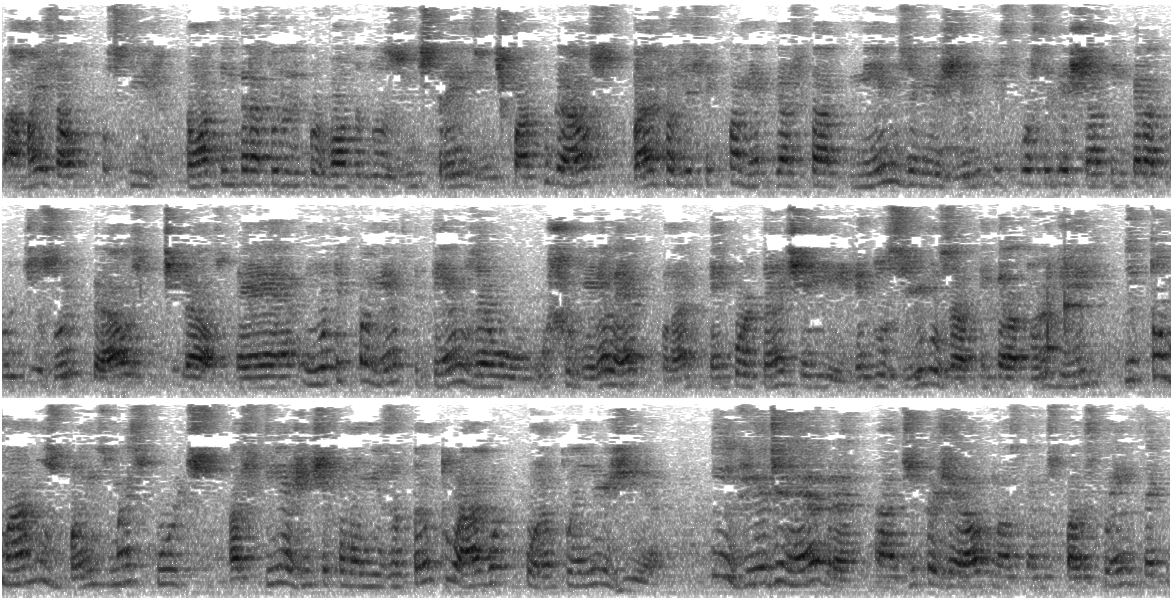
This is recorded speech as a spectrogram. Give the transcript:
a mais alta possível. Então a temperatura ali por volta dos 23, 24 graus vai fazer esse equipamento gastar menos energia do que se você deixar a temperatura de 18 graus, 20 graus. É, um outro equipamento que temos é o, o chuveiro elétrico, né? É importante aí reduzirmos a temperatura dele e tomarmos banhos mais curtos. Assim a gente economiza tanto água quanto energia. E, em via de regra, a dica geral que nós temos para os clientes é que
